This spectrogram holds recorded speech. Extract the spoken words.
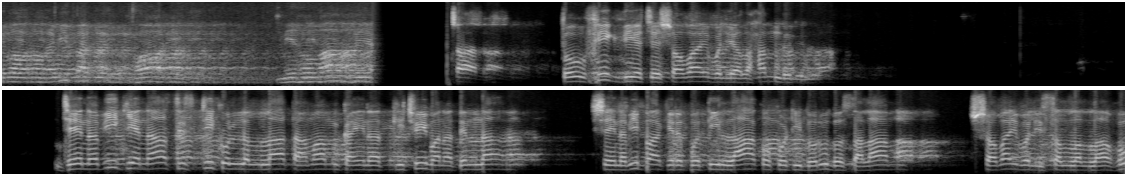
এবং নবী পাকের ঘরে মেহমান হয়ে তৌফিক দিয়েছে সবাই বলি আলহামদুলিল্লাহ। যে নবীকে না সৃষ্টি করল আল্লাহ তামাম কায়নাত কিছুই বানাতেন না, সেই নবী পাকের প্রতি লাখ কোটি দরুদ ও সালাম সবাই বলি সাল্লাল্লাহু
